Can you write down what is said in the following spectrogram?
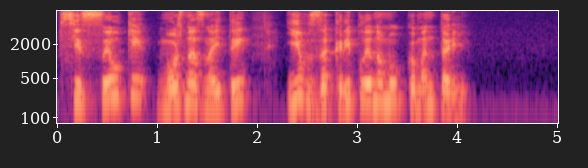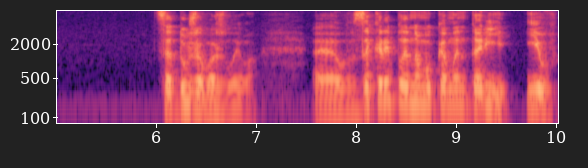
всі ссылки можна знайти і в закріпленому коментарі. Це дуже важливо. Е, В закріпленому коментарі і в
